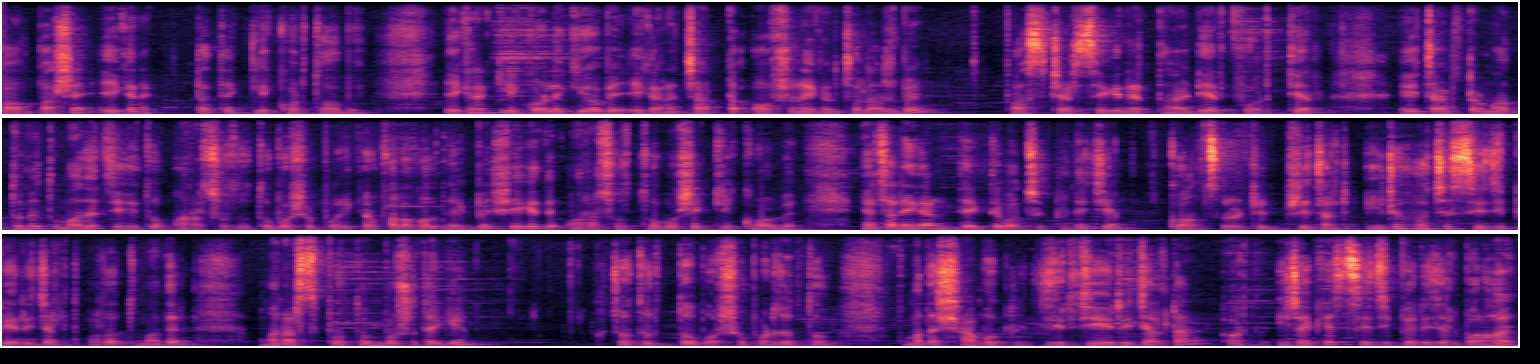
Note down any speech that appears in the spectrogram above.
বাম পাশে। এখানেটাতে ক্লিক করতে হবে। এখানে ক্লিক করলে কি হবে? এখানে চারটা অপশন এখানে চলে আসবে। First year second year third year fourth year এই চারটার মাধ্যমে তোমাদের যেহেতু অনার্স চতুর্থ বর্ষের পরীক্ষার ফলাফল দেখবে, সেক্ষেত্রে অনার্স চতুর্থ বর্ষে ক্লিক করবে। এছাড়া এখানে দেখতে পাচ্ছ একটু নিচে কনসোলেটেড রেজাল্ট এটা হচ্ছে সিজিপিএ রেজাল্ট অর্থাৎ তোমাদের অনার্স প্রথম বর্ষ থেকে চতুর্থ বর্ষ পর্যন্ত তোমাদের সামগ্রিক যে রেজাল্টটা এটাকে সিজিপি রেজাল্ট বলা হয়।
